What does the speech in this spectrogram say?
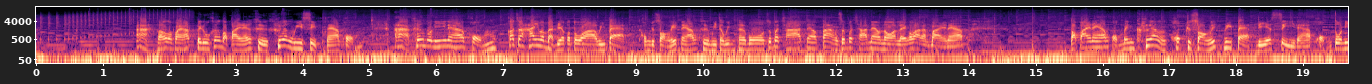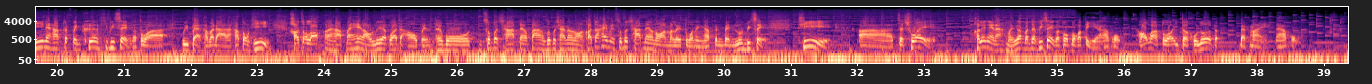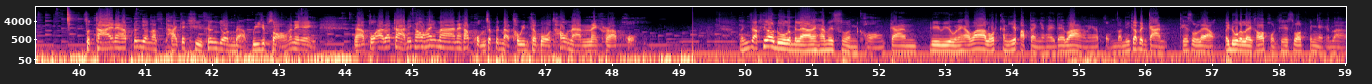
อะเราต่อไปครับไปดูเครื่องต่อไปนะก็คือเครื่อง V10 นะครับผมอะเครื่องตัวนี้นะครับผมก็จะให้มาแบบเดียวกับตัว V8 6.2 ลิตรนะครับ คือมีทวินเทอร์โบซูเปอร์ชาร์จแนวตั้งซูเปอร์ชาร์จแนวนอนอะไรก็ว่ากันไปนะครับ ต่อไปนะครับผมเป็นเครื่อง 6.2 ลิตร V8 DSC นะครับผมตัวนี้นะครับจะเป็นเครื่องที่พิเศษกว่าตัว V8 ธรรมดานะครับตรงที่เขาจะล็อกนะครับไม่ให้เราเลือกว่าจะเอาเป็นเทอร์โบซูเปอร์ชาร์จแนวตั้งซูเปอร์ชาร์จแนวนอนเขาจะให้เป็นซูเปอร์ชาร์จแนวนอนมาเลยตัวหนึ่งครับเป็นเป็นรุ่นพิเศษที่จะช่วยเขาเรียกไงนะ เหมือนกับมันจะพิเศษกว่าตัวปกติอะครับผมพร้อมกับตัวอินเตอร์คูลเลอร์แบบแบบใหม่นะครับผมสุดท้ายนะครับเครื่องยนต์อันสุดท้ายก็คือเครื่องยนต์แบบ V12 นั่นเอง นะครับตัวอัดอากาศที่เขาให้มานะครับ ผมจะเป็นแบบทวินเทอร์โบเท่านั้นนะครับผมหลังจากที่เราดูกันไปแล้วนะครับในส่วนของการรีวิวนะครับว่ารถคันนี้ปรับแต่งยังไงได้บ้างนะครับผมตอนนี้ก็เป็นการเทสรถแล้ว ไปดูกันเลยครับว่าผลเทสรถเป็นไงกันบ้าง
